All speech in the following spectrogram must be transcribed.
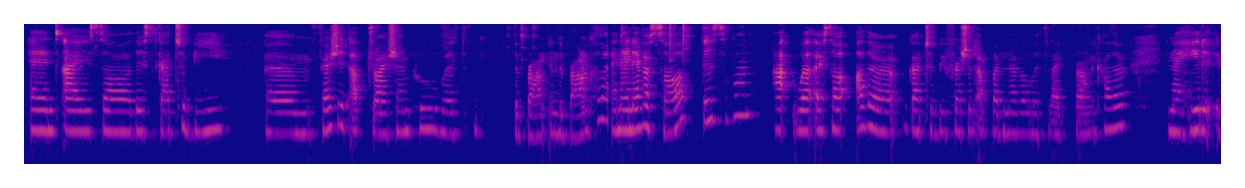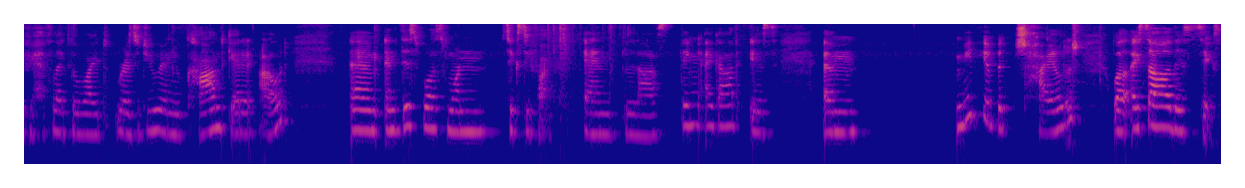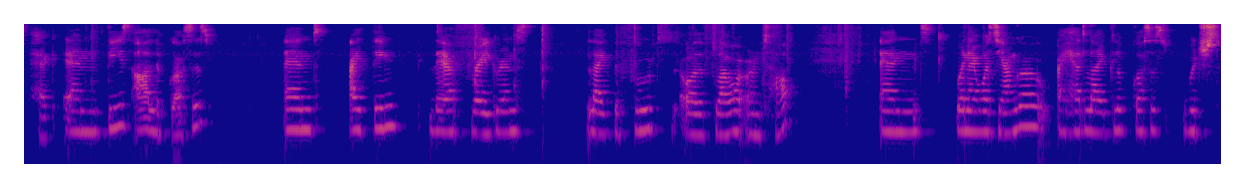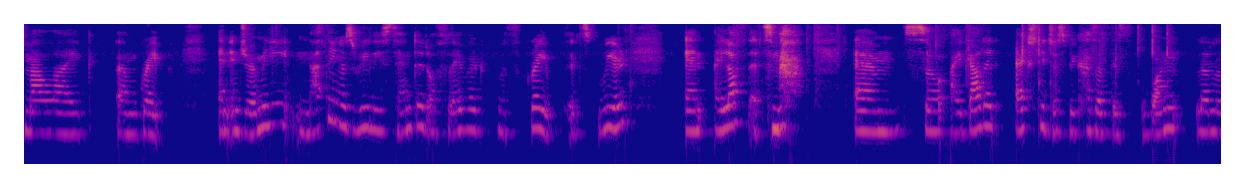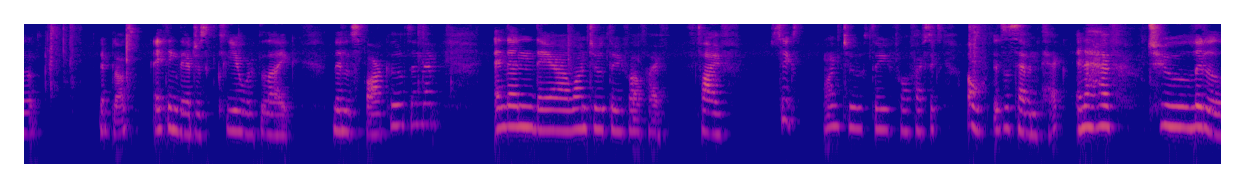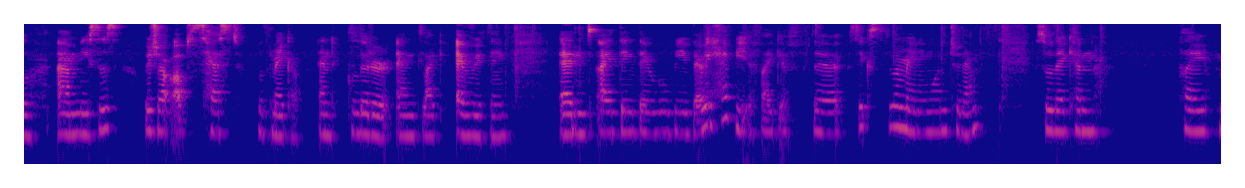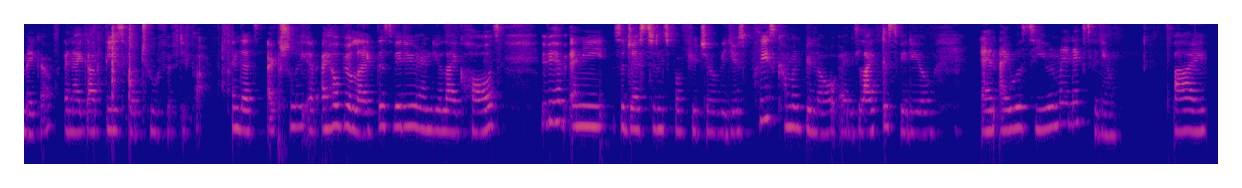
and i saw this got2b um, fresh it up dry shampoo with the brown in the brown color. And i never saw this one. Well i saw other got2b fresh it up but never with like brown color. And i hate it if you have like the white residue and you can't get it out. Um, and this was 165 and the last thing I got is um, maybe a bit childish. Well, I saw this six pack and these are lip glosses and I think they're fragrance like the fruits or the flower on top. And when I was younger, I had like lip glosses which smell like um, grape and in Germany nothing is really scented or flavored with grape it's weird and I love that smell um, so I got it actually just because of this one little lip gloss. I think they're just clear with like little sparkles in them. And then there are one two three four five five six. One two three four five six. Oh it's a seven pack. And I have two little um, nieces which are obsessed with makeup and glitter and like everything. And I think they will be very happy if I give the sixth remaining one to them so they can play makeup. And I got these for 2.55. And that's actually it. I hope you like this video and you like hauls. If you have any suggestions for future videos, please comment below and like this video. And I will see you in my next video. Bye!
